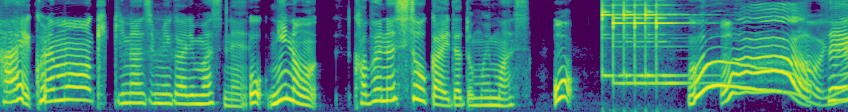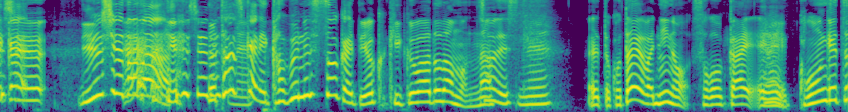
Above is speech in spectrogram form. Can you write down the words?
はいこれも聞きなじみがありますね。お。二の株主総会だと思います。お。おおお正解。優秀だな。ね。確かに株主総会ってよく聞くワードだもんな。そうですねえっと答えは2の総会、えーはい。今月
